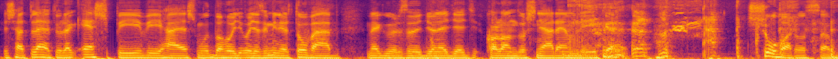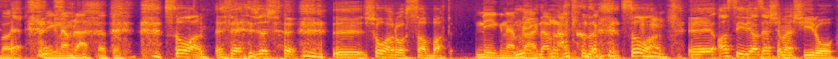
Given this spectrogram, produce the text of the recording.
és hát lehetőleg SPVHS módban, hogy, hogy azért minél tovább megőrződjön egy-egy kalandos nyár emléke. Soha rosszabbat még nem láttatok. Szóval, soha rosszabbat. Még nem Még láttatok. nem láttad. Szóval, azt írja az SMS író,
